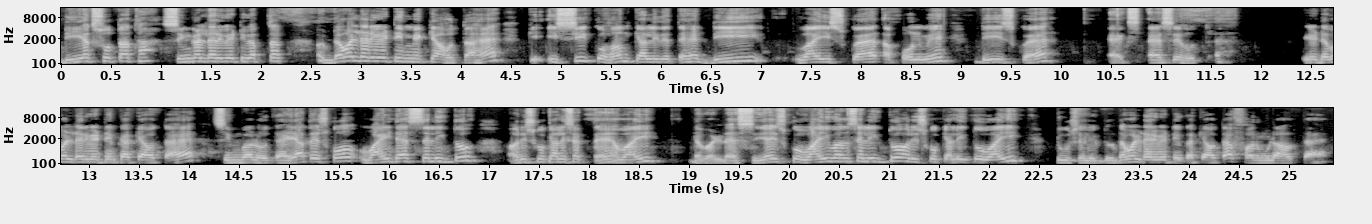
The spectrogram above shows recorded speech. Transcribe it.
d x होता था सिंगल डेरिवेटिव अब तक। अब डबल डेरिवेटिव में क्या होता है? कि इसी को हम क्या लिख देते हैं? डी वाई स्क्वायर अपॉन में डी स्क्वायर एक्स ऐसे होता है। ये डबल डेरिवेटिव का क्या होता है? सिंबल होता है। या तो इसको वाई डैश से लिख दो और इसको क्या लिख सकते हैं? वाई डबल डैश से। या इसको वाई वन से लिख दो और इसको क्या लिख दो? वाई टू से लिख दो। डबल डेरिवेटिव का क्या होता है? फॉर्मूला होता है।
